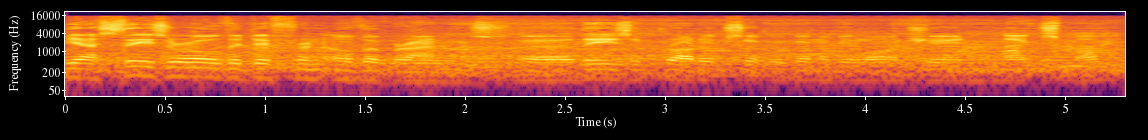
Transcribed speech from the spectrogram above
Yes, these are all the different other brands. Uh, these are products that we're going to be launching next month.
